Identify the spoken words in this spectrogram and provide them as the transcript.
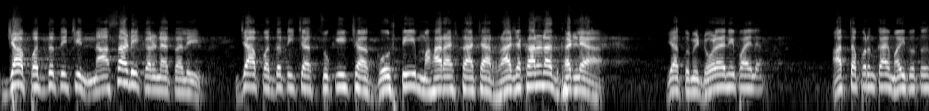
ज्या पद्धतीची नासाडी करण्यात आली ज्या पद्धतीच्या चुकीच्या गोष्टी महाराष्ट्राच्या राजकारणात घडल्या या तुम्ही डोळ्यांनी पाहिल्या. आत्तापर्यंत काय माहीत होतं?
